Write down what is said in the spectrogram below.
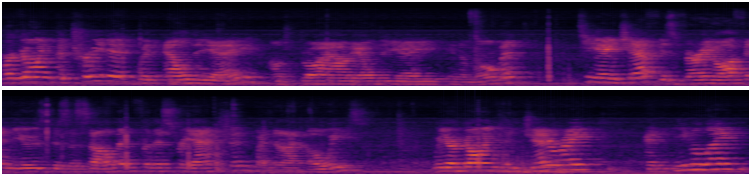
We're going to treat it with LDA. I'll draw out LDA in a moment. THF is very often used as a solvent for this reaction, but not always. We are going to generate an enolate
